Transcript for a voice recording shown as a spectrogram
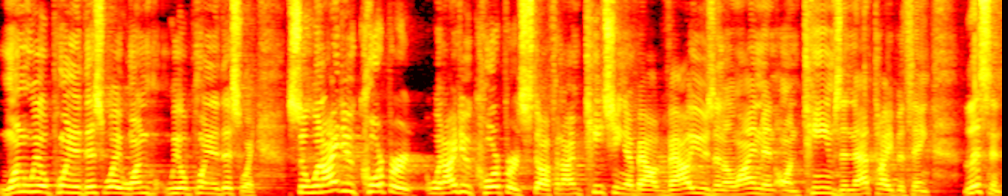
One wheel pointed this way, one wheel pointed this way. So when I do corporate, when I do corporate stuff and I'm teaching about values and alignment on teams and that type of thing, listen,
